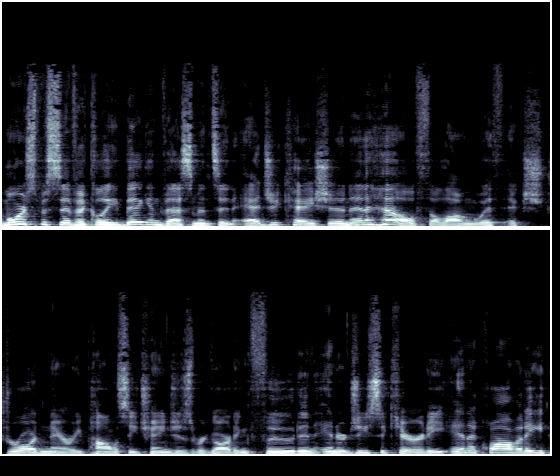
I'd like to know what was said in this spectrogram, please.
More specifically, big investments in education and health, along with extraordinary policy changes regarding food and energy security, inequality,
